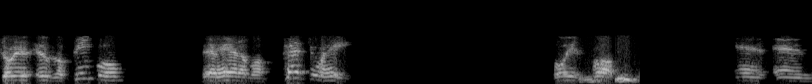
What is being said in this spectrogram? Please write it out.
So it, it a people that had a perpetual hate for his brother. Mm-hmm. And and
